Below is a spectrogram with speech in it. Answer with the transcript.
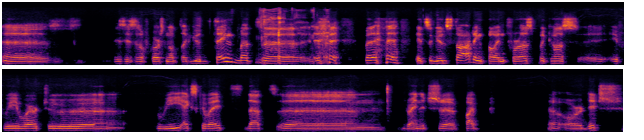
Uh, this is, of course, not a good thing, but uh, but it's a good starting point for us because uh, if we were to uh, re-excavate that um, drainage uh, pipe uh, or ditch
